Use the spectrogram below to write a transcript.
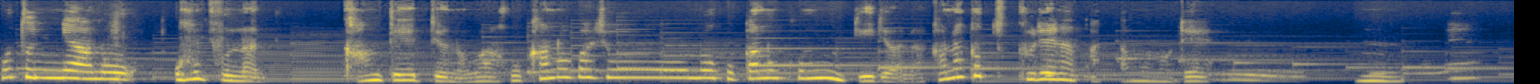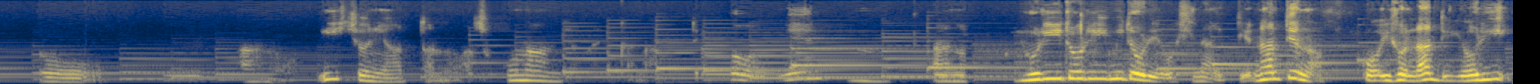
本当にねあのオープンな関係っていうのは他の場所の他のコミュニティではなかなか作れなかったもので、うん、うん、ね、そうあのいい書にあったのはそこなんじゃないかなって。そうね。うん、あのよりどり緑をしないっていうなんていうのこういうなんてより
